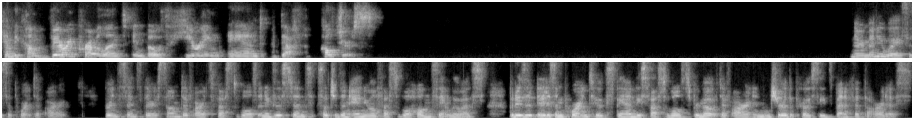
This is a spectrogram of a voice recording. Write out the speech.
can become very prevalent in both hearing and deaf cultures. There are many ways to support deaf art. For instance, there are some deaf arts festivals in existence, such as an annual festival held in St. Louis, but it is important to expand these festivals to promote deaf art and ensure the proceeds benefit the artists.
